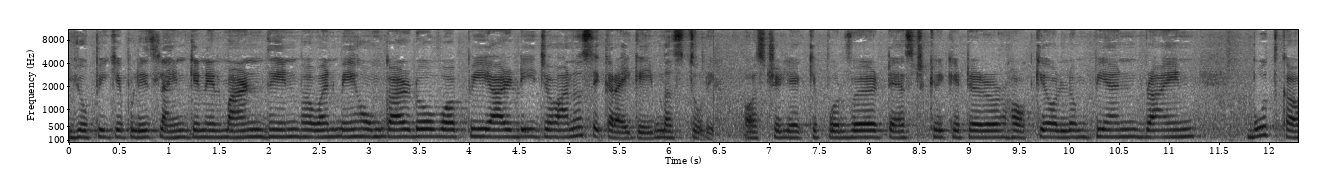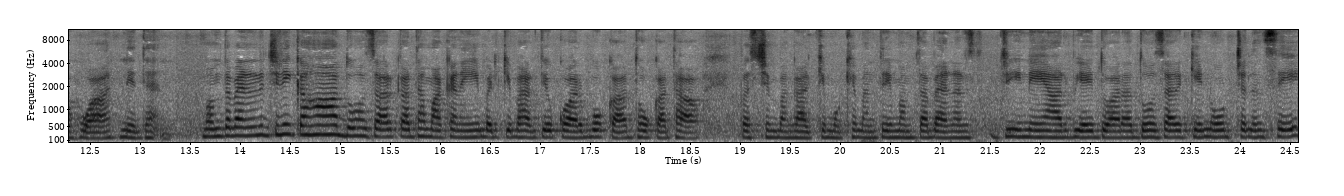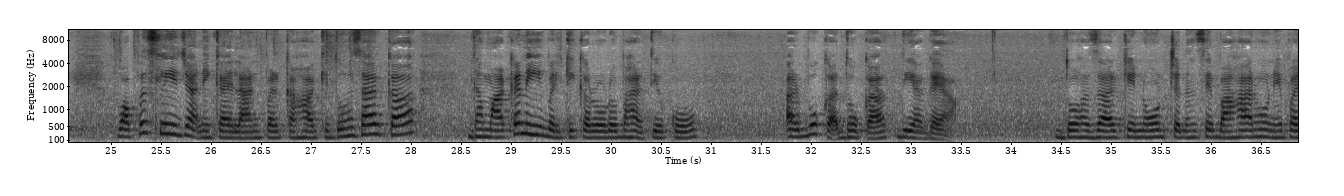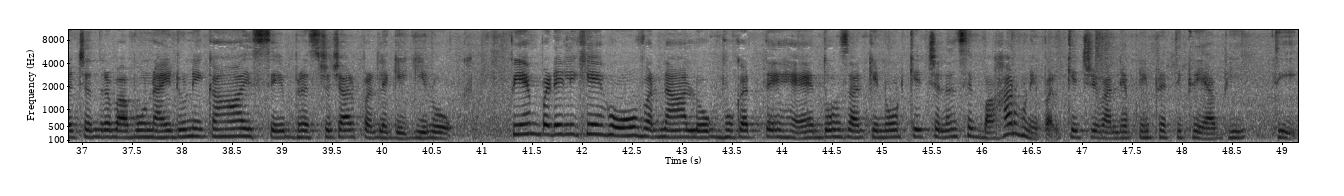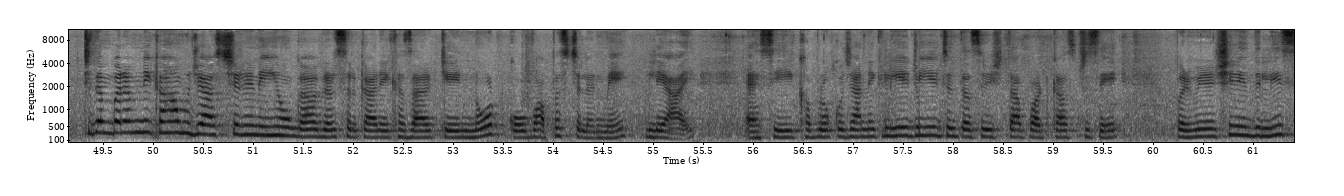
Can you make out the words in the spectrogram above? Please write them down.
UP के police line के निर्माणाधीन भवन में होमगार्डों व पीआरडी जवानों से कराई गई मजदूरी। ऑस्ट्रेलिया के पूर्व टेस्ट क्रिकेटर और हॉकी ओलंपियन ब्रायन बूथ का हुआ निधन। ममता बनर्जी ने कहा 2000 का धमाका नहीं, बल्कि भारतीयों को अरबों का धोखा था। पश्चिम बंगाल के मुख्यमंत्री ममता बनर्जी ने आरबीआई द्वारा 2000 के नोट चलन से वापस लिए जाने का ऐलान पर कहा कि 2000 का धमाका नहीं, बल्कि करोड़ों भारतीयों को अरबों का धोखा दिया गया। 2000 के नोट चलन से बाहर होने पर चंद्रबाबू नायडू ने कहा, इससे भ्रष्टाचार पर लगेगी रोक। पीएम पढ़े लिखे हो, वरना लोग भुगतते हैं। 2000 के नोट के चलन से बाहर होने पर केजरीवाल ने अपनी प्रतिक्रिया भी दी। चिदम्बरम ने कहा, मुझे आश्चर्य नहीं होगा अगर सरकार 1000 के नोट को वापस चलन में ले आए। ऐसी खबरों को जानने के लिए जो ये जनता श्रेष्ठता पॉडकास्ट से। परवीन दिल्ली से।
